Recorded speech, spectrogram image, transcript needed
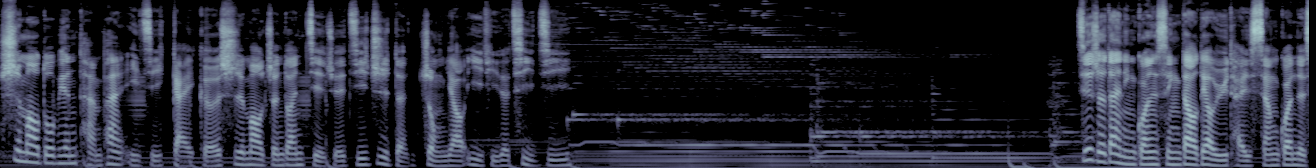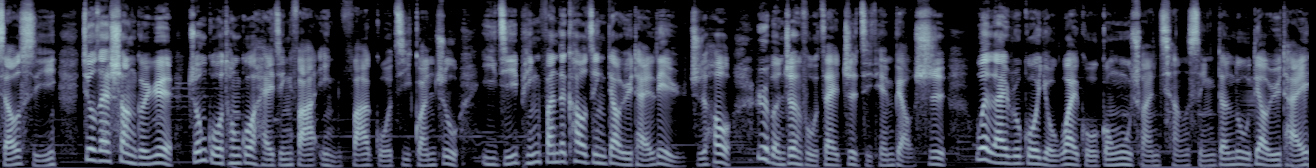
世贸多边谈判以及改革世贸争端解决机制等重要议题的契机。接着带您关心到钓鱼台相关的消息。就在上个月，中国通过海警法引发国际关注，以及频繁的靠近钓鱼台猎屿之后，日本政府在这几天表示，未来如果有外国公务船强行登陆钓鱼台，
